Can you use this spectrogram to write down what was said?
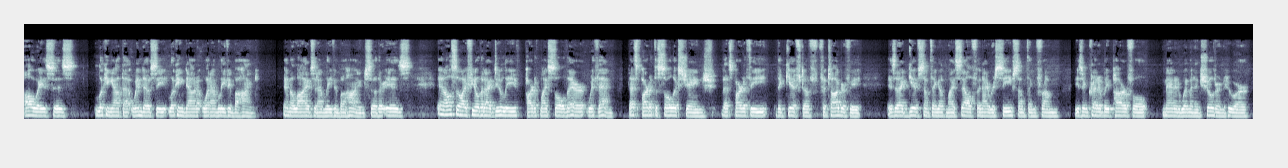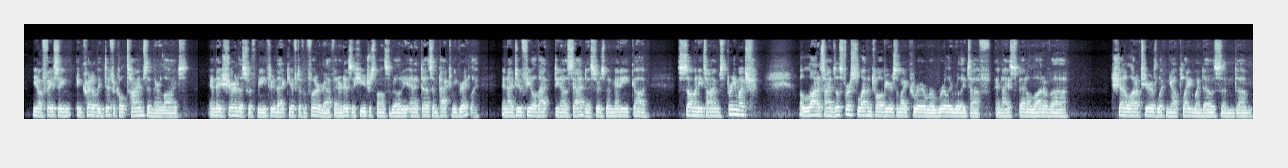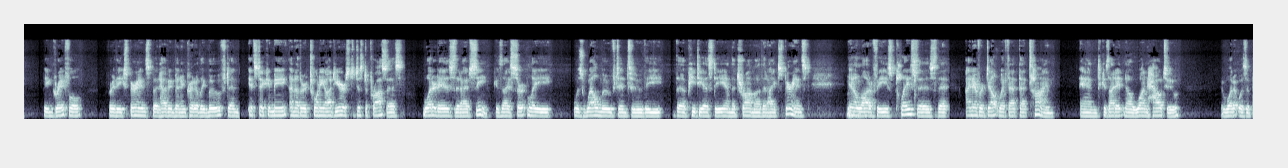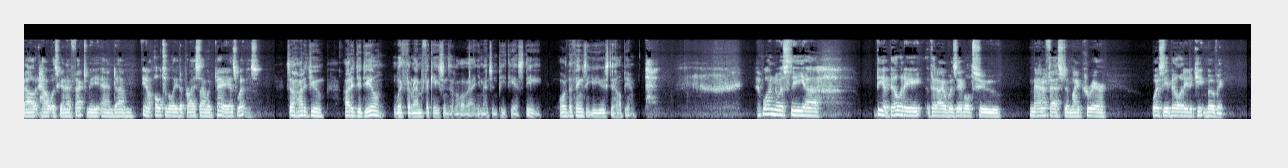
Always is looking out that window seat, looking down at what I'm leaving behind and the lives that I'm leaving behind. So there is, and also I feel that I do leave part of my soul there with them. That's part of the soul exchange. That's part of the the gift of photography, is that I give something of myself and I receive something from these incredibly powerful men and women and children who are you know facing incredibly difficult times in their lives and they share this with me through that gift of a photograph and it is a huge responsibility and it does impact me greatly and I do feel that you know sadness. There's been many, God, so many times, pretty much a lot of times. Those first 11, 12 years of my career were really, really tough, and I spent a lot of uh, shed a lot of tears looking out plane windows and um, being grateful for the experience, but having been incredibly moved. And it's taken me another 20 odd years to just to process what it is that I've seen, because I certainly was well moved into the the PTSD and the trauma that I experienced mm-hmm. in a mm-hmm. lot of these places that I never dealt with at that time. And because I didn't know, one, how to, and what it was about, how it was going to affect me, and, um, you know, ultimately the price I would pay as witness. So, how did you, how did you deal with the ramifications of all that? You mentioned PTSD. What were the things that you used to help you? One was the, uh, the ability that I was able to manifest in my career was the ability to keep moving.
